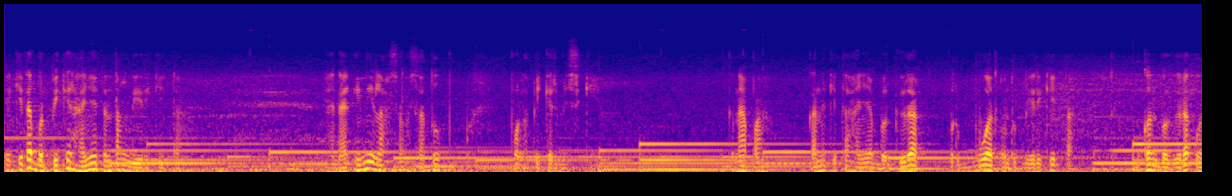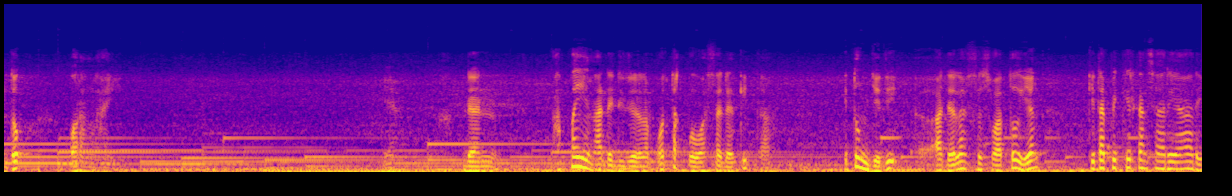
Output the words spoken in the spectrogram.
ya kita berpikir hanya tentang diri kita. Ya, dan inilah salah satu pola pikir miskin. Kenapa? Karena kita hanya bergerak berbuat untuk diri kita bukan bergerak untuk orang lain. Ya. Dan apa yang ada di dalam otak bawah sadar kita itu menjadi uh, adalah sesuatu yang kita pikirkan sehari-hari.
